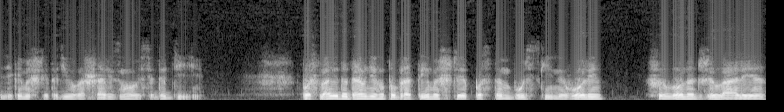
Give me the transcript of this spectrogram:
з якими ще тоді у Варшаві змовився до дії. Послав до давнього побратима ще по стамбульській неволі Филона Джилалія,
